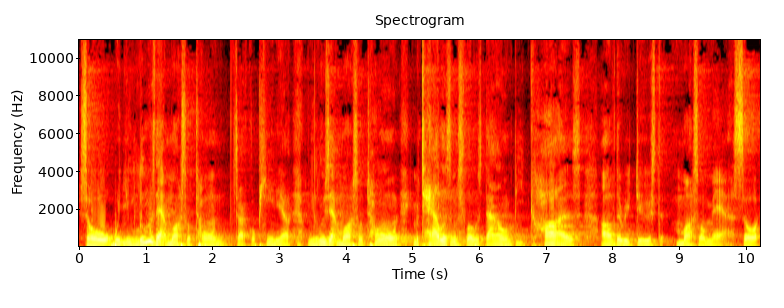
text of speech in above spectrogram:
So when you lose that muscle tone, sarcopenia, when you lose that muscle tone, metabolism slows down because of the reduced muscle mass. So,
